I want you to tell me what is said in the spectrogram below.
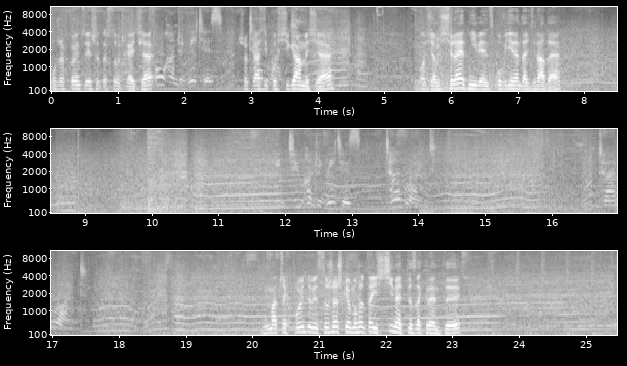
Może w końcu jeszcze też sobie czekajcie. 400 meters, Przy okazji pościgamy się. Poziom średni, więc powinienem dać radę. Right. Turn right. Nie ma checkpointu, więc troszeczkę można tutaj ścinać te zakręty. In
